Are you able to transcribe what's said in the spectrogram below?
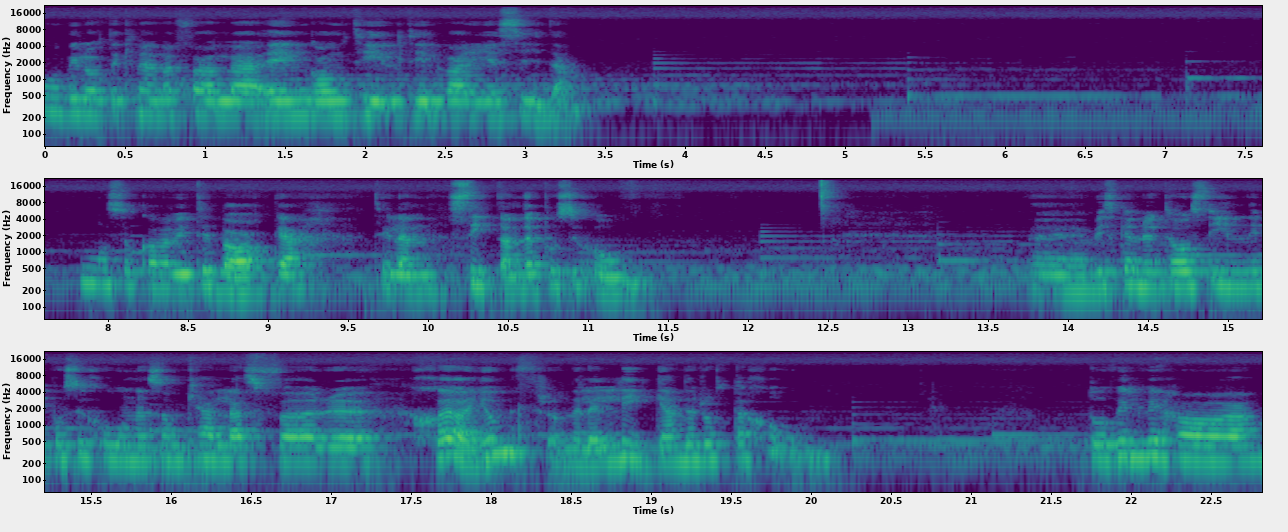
Och vi låter knäna falla en gång till till varje sida. Och så kommer vi tillbaka till en sittande position. Eh, vi ska nu ta oss in i positionen som kallas för eh, sjöjungfrun eller liggande rotation. Då vill vi ha,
